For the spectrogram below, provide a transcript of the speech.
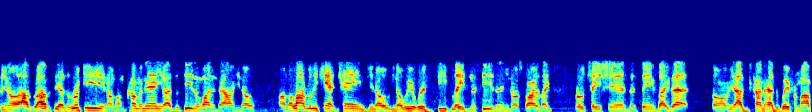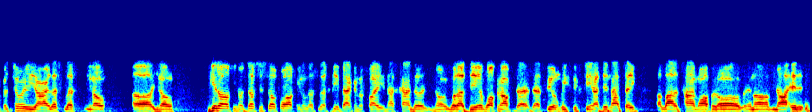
You know, obviously as a rookie, and I'm, I'm coming in. You know, as the season winding down, you know, um, a lot really can't change. You know, you know, we, we're deep late in the season. You know, as far as like rotations and things like that. So I mean, I just kind of had to wait for my opportunity. All right, let's let's you know, uh, you know, get off, you know, dust yourself off, you know, let's let's get back in the fight. And that's kind of, you know, what I did walking off that, that field in week 16. I did not take a lot of time off at all, and um, you know, I hit it.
